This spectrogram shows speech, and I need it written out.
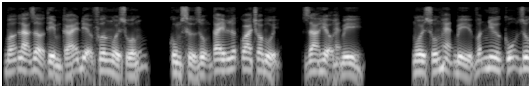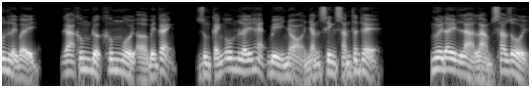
Vợ lạ dở tìm cái địa phương ngồi xuống, cùng sử dụng tay lướt qua cho bụi, ra hiệu hẹn bì. Ngồi xuống hẹn bì vẫn như cũ run lẩy bẩy, gà không được không ngồi ở bên cạnh, dùng cánh ôm lấy hẹn bì nhỏ nhắn xinh xắn thân thể. Ngươi đây là làm sao rồi?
